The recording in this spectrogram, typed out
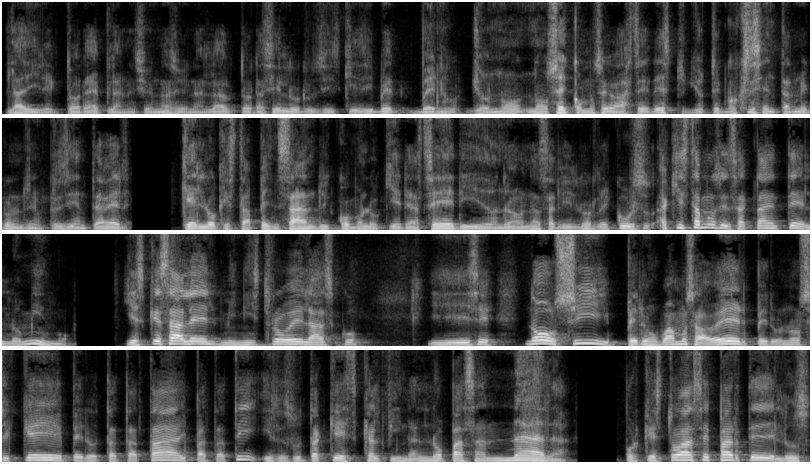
la directora de Planeación Nacional, la doctora Cielo Rusiski, y bueno, yo no, no sé cómo se va a hacer esto, yo tengo que sentarme con el señor presidente a ver qué es lo que está pensando y cómo lo quiere hacer y de dónde van a salir los recursos. Aquí estamos exactamente en lo mismo. Y es que sale el ministro Velasco y dice, no, sí, pero vamos a ver, pero no sé qué, pero ta, ta, ta y patatí. Y resulta que es que al final no pasa nada, porque esto hace parte de los,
